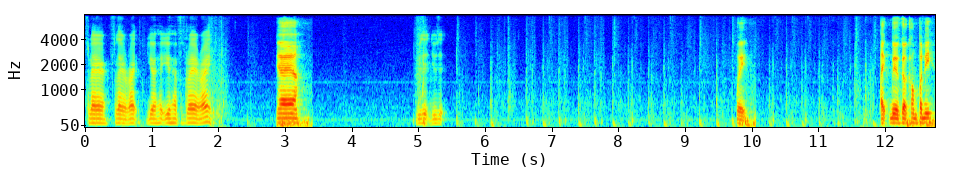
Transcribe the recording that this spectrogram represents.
Flare, flare, right? You you have a flare, right? Yeah, yeah. Use it, use it. Wait. Like, we've got company.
